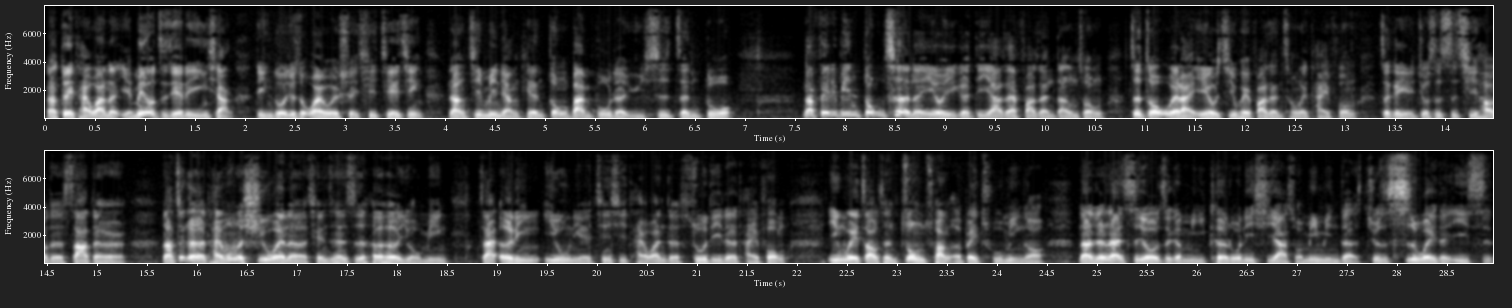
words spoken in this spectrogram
那对台湾呢，也没有直接的影响，顶多就是外围水汽接近，让今明两天东半部的雨势增多。那菲律宾东侧呢，也有一个低压在发展当中，这周未来也有机会发展成为台风，这个也就是十七号的沙德尔。那这个台风的序位呢，前称是赫赫有名，在二零一五年侵袭台湾的苏迪勒台风，因为造成重创而被除名哦。那仍然是由这个米克罗尼西亚所命名的，就是侍卫的意思。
